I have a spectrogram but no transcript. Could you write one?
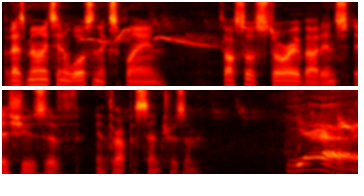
But as Millington and Wilson explain, it's also a story about issues of anthropocentrism. Yeah,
